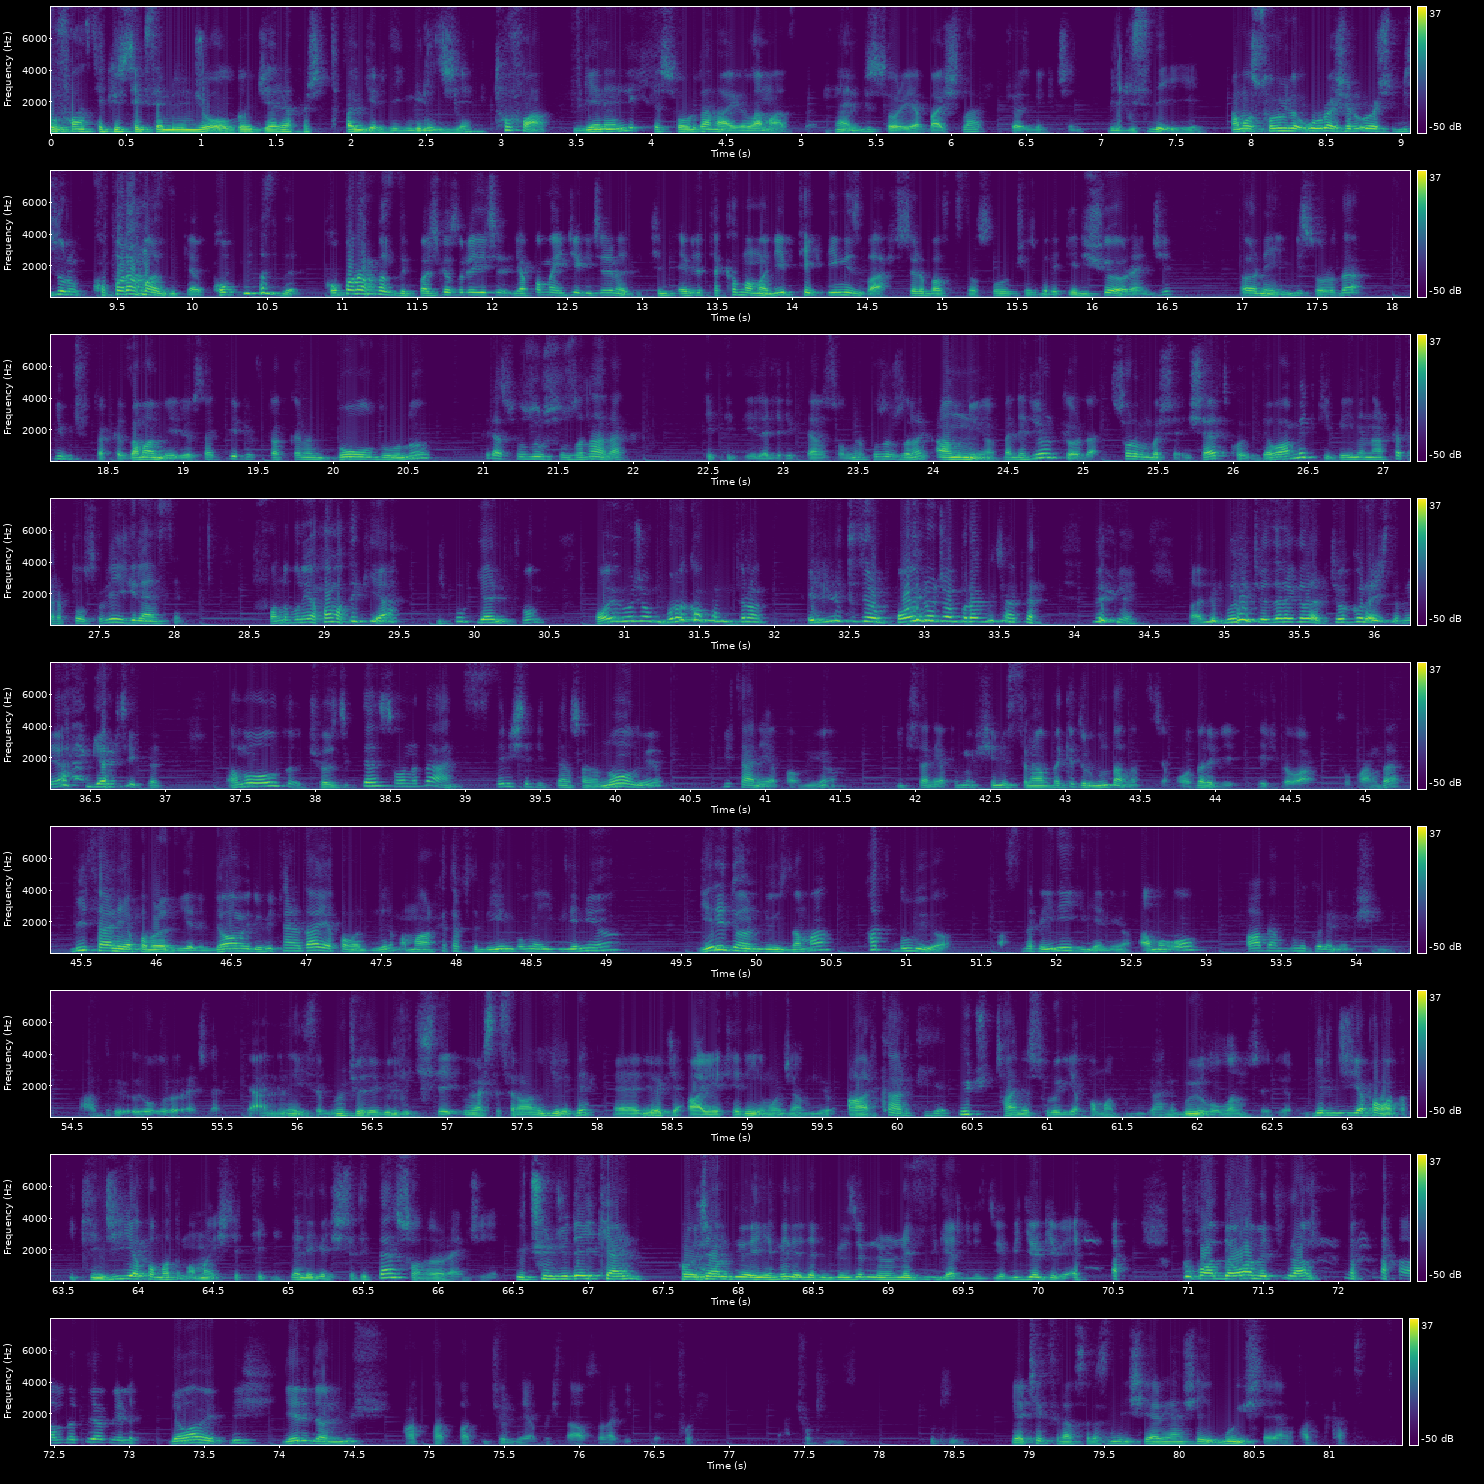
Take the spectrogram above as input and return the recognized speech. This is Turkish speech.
Tufan 881. oldu. Cerrahpaşa tıpa girdi İngilizce. Tufan genellikle sorudan ayrılamazdı. Yani bir soruya başlar çözmek için. Bilgisi de iyi. Ama soruyla uğraşır uğraşır. Biz onu koparamazdık ya. Kopmazdı. Koparamazdık. Başka soruya geçir, yapamayınca geçiremezdik. Şimdi evde takılmama diye bir tekniğimiz var. Süre baskısında soru çözmede gelişiyor öğrenci. Örneğin bir soruda bir buçuk dakika zaman veriyorsak bir buçuk dakikanın dolduğunu biraz huzursuzlanarak teknikle ilerledikten sonra huzursuzlanarak anlıyor. Ben de diyorum ki orada sorunun başına işaret koy. Devam et ki beynin arka tarafta o soruyla ilgilensin. Tufan'da bunu yapamadık ya. Yok yani Tufan, hayır hocam bırakamam falan. Elini tutuyorum. Hayır hocam bırakmayacağım. Böyle. Hani bunu çözene kadar çok uğraştım ya gerçekten. Ama oldu. Çözdükten sonra da hani sistem işledikten sonra ne oluyor? Bir tane yapamıyor. iki tane yapamıyor. Şimdi sınavdaki durumunu da anlatacağım. Orada da bir tecrübe var Tufan'da. Bir tane yapamadı diyelim. Devam ediyor. Bir tane daha yapamadı diyelim. Ama arka tarafta beyin bununla ilgileniyor. Geri döndüğü zaman pat buluyor. Aslında beyni ilgileniyor. Ama o, aa ben bunu görememişim. Vardır öyle olur öğrenciler. Yani neyse bunu çözebildik. İşte üniversite sınavına girdi. Ee, diyor ki AYT'deyim hocam diyor. Arka arkaya 3 tane soruyu yapamadım diyor. Yani bu yıl olanı söylüyorum. Birinciyi yapamadım. İkinciyi yapamadım ama işte tekniklerle geliştirdikten sonra öğrenciyi. Üçüncüdeyken hocam diyor yemin ederim gözümün önüne siz geldiniz diyor. Video gibi. Tufan devam et falan. Anlatıyor böyle. Devam etmiş. Geri dönmüş. Pat pat pat üçünü yapmış daha sonra bitti. Full. Yani çok iyi. Çok iyi. Gerçek sınav sırasında işe yarayan şey bu işte yani tatbikat.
